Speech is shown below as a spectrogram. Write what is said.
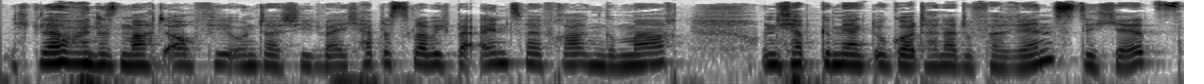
ich glaube, das macht auch viel Unterschied, weil ich habe das, glaube ich, bei ein, zwei Fragen gemacht und ich habe gemerkt, oh Gott, Hannah, du verrennst dich jetzt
